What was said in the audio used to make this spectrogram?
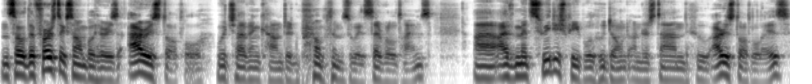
And so the first example here is Aristotle, which I've encountered problems with several times. Uh, I've met Swedish people who don't understand who Aristotle is,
